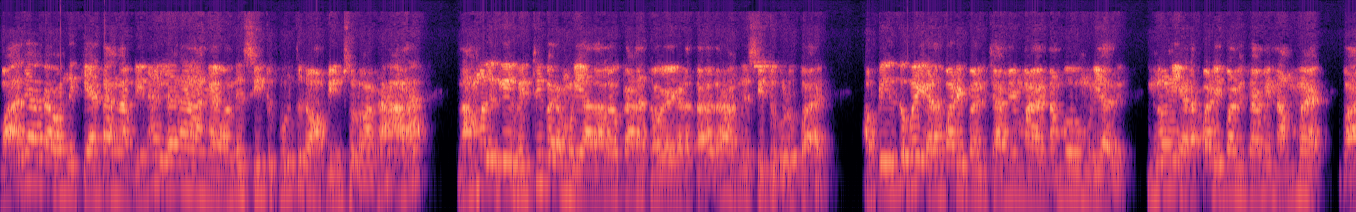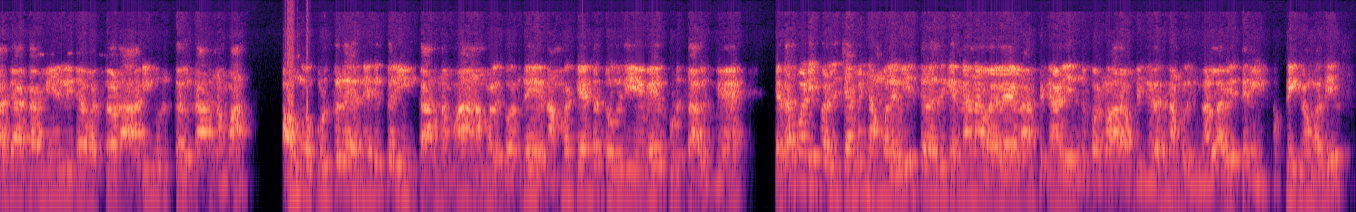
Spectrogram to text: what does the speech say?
பாஜக வந்து கேட்டாங்க அப்படின்னா இல்லைங்க நாங்க வந்து சீட்டு கொடுத்துட்டோம் அப்படின்னு சொல்லுவாங்க. ஆனா நம்மளுக்கு வெற்றி பெற முடியாத அளவுக்கான தொகை இடத்துல தான் வந்து சீட்டு கொடுப்பாரு. அப்படி இருக்கும்போது எடப்பாடி பழனிசாமி நம்பவும் முடியாது. இன்னொன்னு எடப்பாடி பழனிசாமி நம்ம பாஜக மேலிடவத்தோட அறிவுறுத்தல் காரணமா அவங்க கொடுக்குற நெருக்கடியின் காரணமா நம்மளுக்கு வந்து நம்ம கேட்ட தொகுதியவே கொடுத்தாலுமே எடப்பாடி பழனிசாமி நம்மளை வீழ்த்துறதுக்கு என்னென்ன வேலையெல்லாம் பின்னாடி இருந்து பண்ணுவார் அப்படிங்கிறது நம்மளுக்கு நல்லாவே தெரியும். அப்படிங்கிற மாதிரி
